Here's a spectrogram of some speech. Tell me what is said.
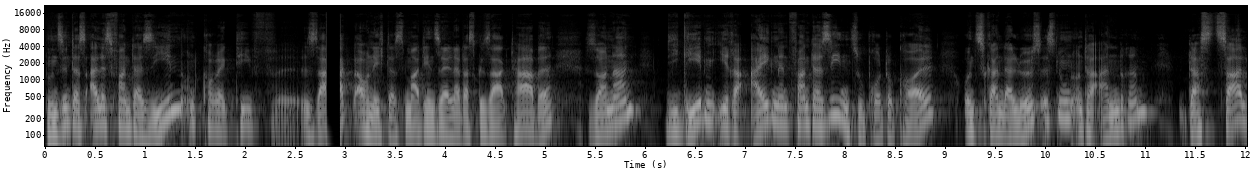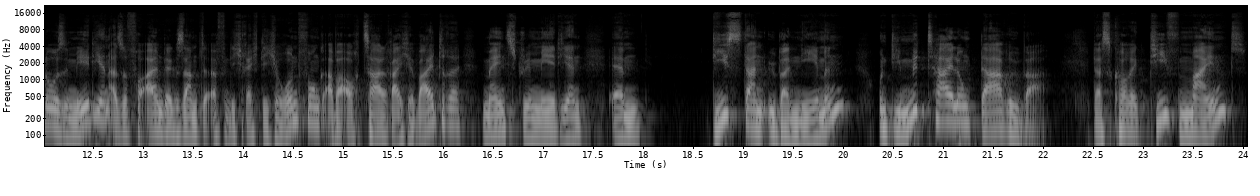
Nun sind das alles Fantasien und Korrektiv äh, sagt auch nicht, dass Martin Sellner das gesagt habe, sondern die geben ihre eigenen Fantasien zu Protokoll. Und skandalös ist nun unter anderem, dass zahllose Medien, also vor allem der gesamte öffentlich-rechtliche Rundfunk, aber auch zahlreiche weitere Mainstream-Medien, ähm, dies dann übernehmen und die Mitteilung darüber, dass Korrektiv meint,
